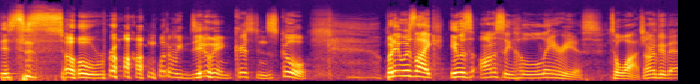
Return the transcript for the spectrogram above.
this is so wrong. What are we doing? Christian school. But it was like, it was honestly hilarious to watch. I don't know if you've,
